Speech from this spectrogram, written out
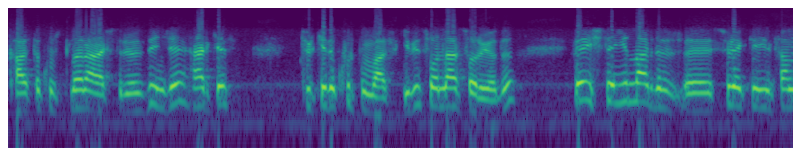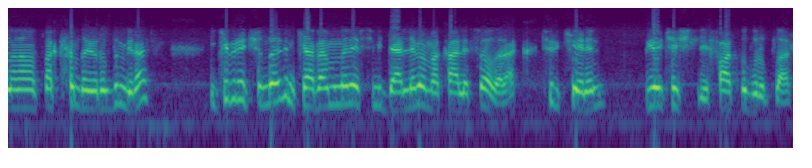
Kars'ta kurtları araştırıyoruz deyince herkes Türkiye'de kurt mu var gibi sorular soruyordu. Ve işte yıllardır e, sürekli insanlara anlatmaktan da yoruldum biraz. 2003 yılında dedim ki ya ben bunların hepsini bir derleme makalesi olarak Türkiye'nin biyoçeşitliği, farklı gruplar,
